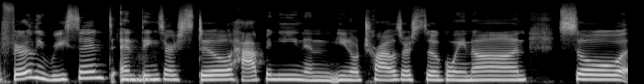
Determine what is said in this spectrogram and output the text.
fairly recent and Mhm. things are still happening and, you know, trials are still going on. So,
